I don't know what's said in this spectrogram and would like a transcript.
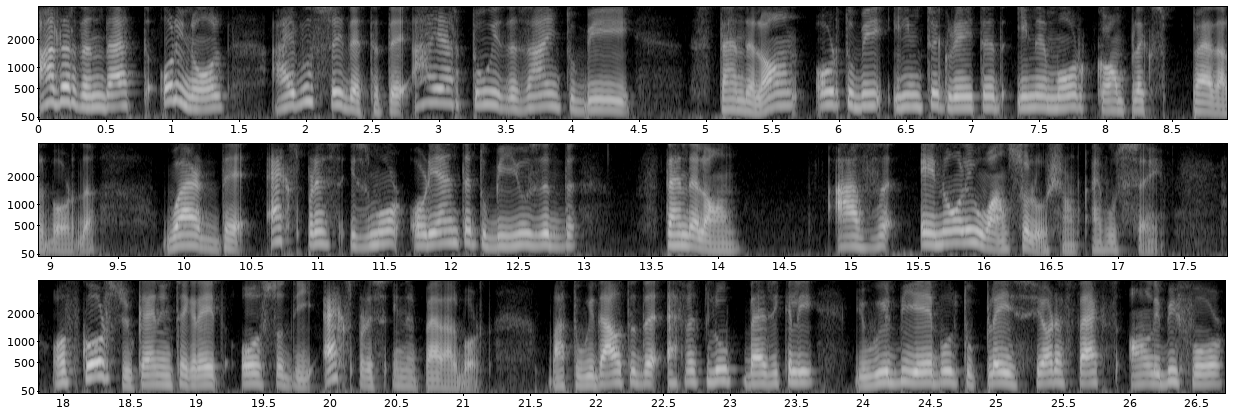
Other than that, all in all, I would say that the IR2 is designed to be standalone or to be integrated in a more complex pedal board, where the Express is more oriented to be used standalone as an all-in-one solution, I would say. Of course, you can integrate also the Express in a pedal board, but without the effect loop, basically, you will be able to place your effects only before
